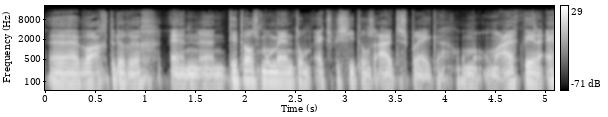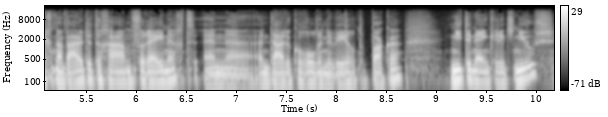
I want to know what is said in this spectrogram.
hebben we achter de rug. En dit was het moment om expliciet ons uit te spreken. Om, om eigenlijk weer echt naar buiten te gaan, verenigd. En een duidelijke rol in de wereld te pakken. Niet in één keer iets nieuws.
